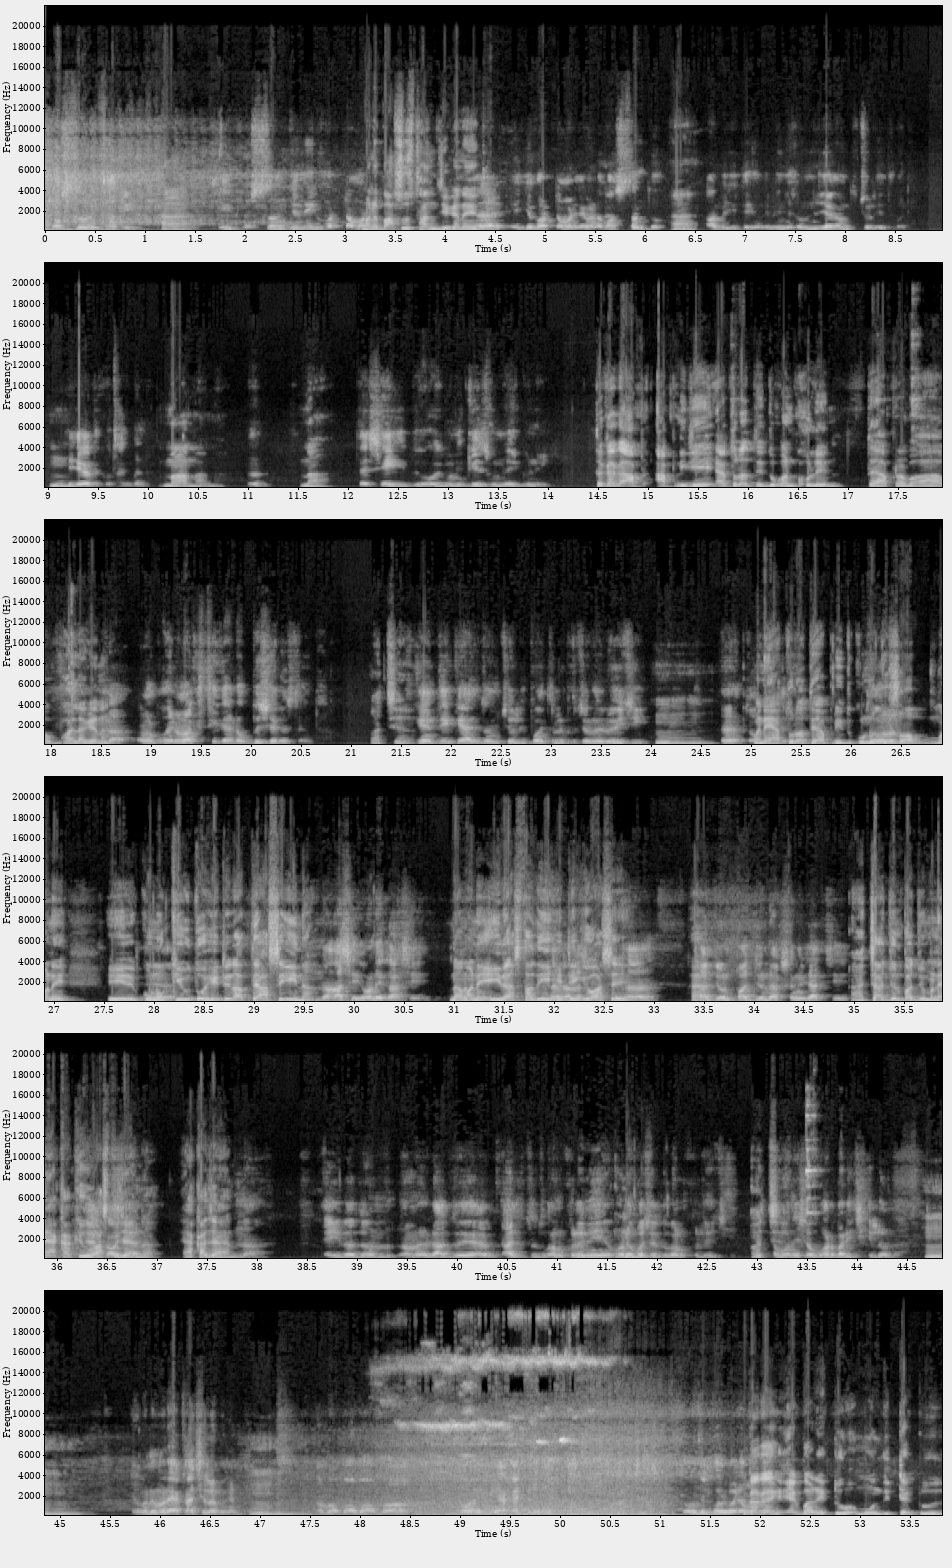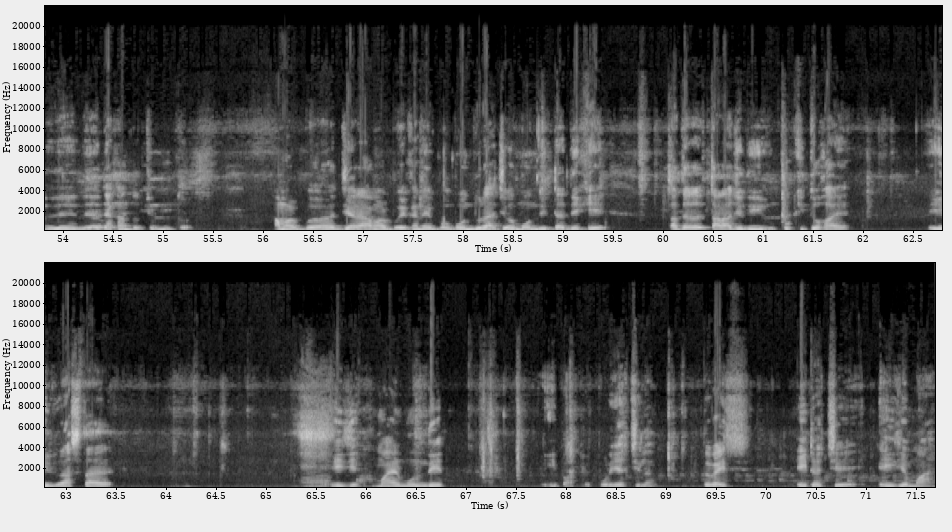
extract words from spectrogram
বস্ত্রান থাকে হ্যাঁ। সেই বস্ত্রান যদি ঘরটা মানে বাসস্থান যেখানে হ্যাঁ এই যে ঘরটা মারে যেমন বাসস্থান তো হ্যাঁ। আমি যদি এখানে ভেঙে অন্য জায়গায় আমি তো চলে যেতে পারি। এই জায়গাতে কেউ থাকবে না? না না না? না। তাই সেই ওইগুলি কেসগুলো এইগুলি তা কাকা আপ- আপনি যে এত রাতে দোকান খোলেন তাই আপনার ভয় লাগে না? না আমার ভয় না। আমার থেকে একটা অভ্যেস হয়ে গেছে আচ্ছা। এখান থেকে একদম চল্লিশ পঁয়তাল্লিশ বছরে রয়েছি। হ্যাঁ মানে এত রাতে আপনি কোনো সব মানে এর কোনো হ্যাঁ। কেউ তো হেঁটে রাতে আসেই না। না আসে অনেক আসে। না মানে এই রাস্তা দিয়ে হ্যাঁ, হেঁটে কেউ আসে? হ্যাঁ। চারজন পাঁচজন একসঙ্গে যাচ্ছে। হ্যাঁ চারজন পাঁচজন মানে একা কেউ আসতে যায় না। একা যায় না। এইবার ধরুন আমরা রাতে আজ তো দোকান খুলিনি অনেক বছর দোকান খুলেছি। আচ্ছা। তখন এসব ঘর বাড়ি ছিল না। হুম হুম। তখন আমরা একা ছিলাম এখানে। আমার বাবা মা মিলে একা ছিলাম। আচ্ছা আচ্ছা। তখন ঘর বাড়ি কাকা একবার একটু মন্দিরটা একটু দেখান তো চলুন তো। আমার যারা আমার এখানে বন্ধুরা আছে ওই মন্দিরটা দেখে তাদের তারা যদি উপকৃত হয় এই রাস্তায় এই যে মায়ের মন্দির এই বাপরে পড়ে যাচ্ছিলাম। তো গাইস এইটা হচ্ছে এই যে মা।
